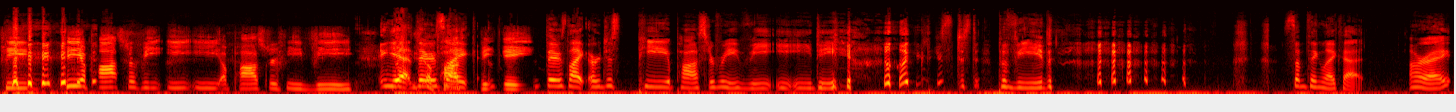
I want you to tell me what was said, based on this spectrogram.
P, P apostrophe E E apostrophe V. yeah there's like E. there's like or just p apostrophe v e e d. Like there's just pavid something like that. All right.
